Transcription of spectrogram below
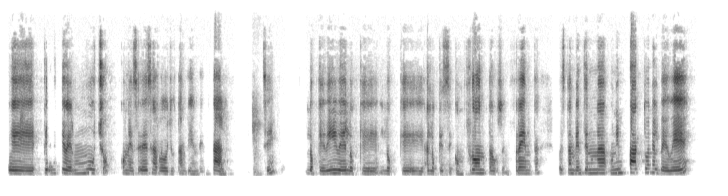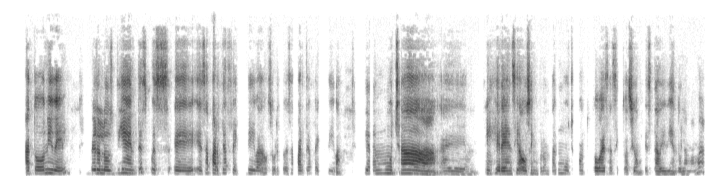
eh, tiene que ver mucho con ese desarrollo también dental, ¿sí? Lo que vive, lo que, lo que, a lo que se confronta o se enfrenta, pues también tiene un impacto en el bebé a todo nivel, pero los dientes, pues eh, esa parte afectiva, sobre todo esa parte afectiva, tienen mucha eh, injerencia o se improntan mucho con toda esa situación que está viviendo la mamá.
